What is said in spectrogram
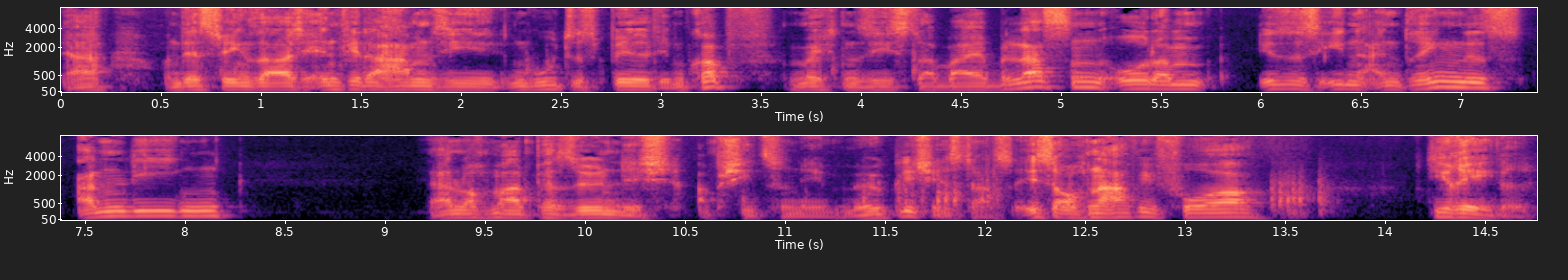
ja. Und deswegen sage ich, entweder haben Sie ein gutes Bild im Kopf, möchten Sie es dabei belassen, oder ist es Ihnen ein dringendes Anliegen, ja, nochmal persönlich Abschied zu nehmen. Möglich ist das. Ist auch nach wie vor die Regel.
